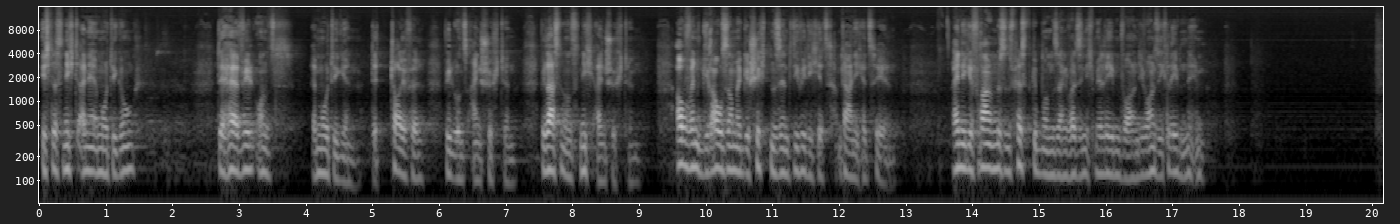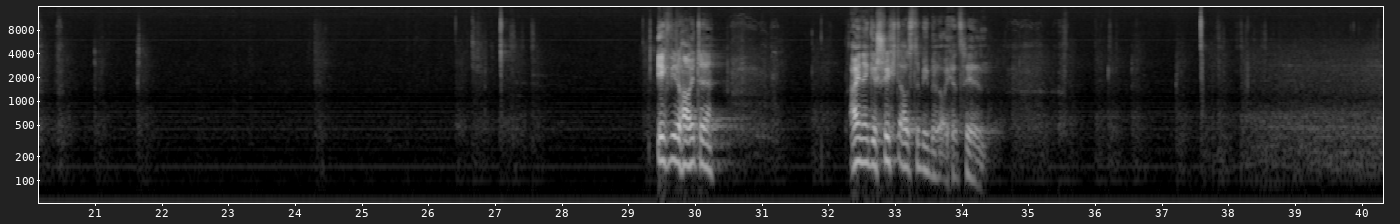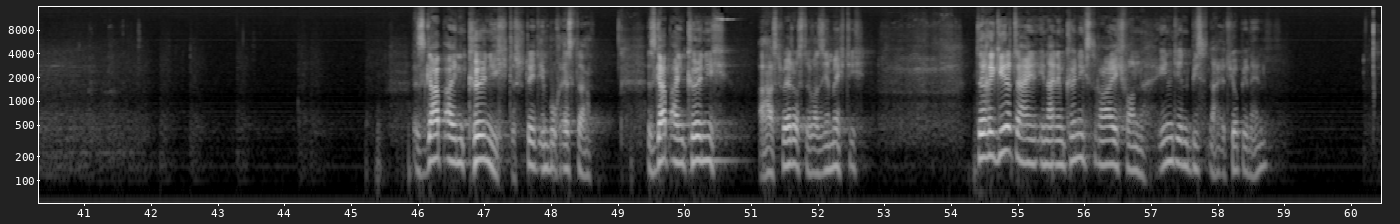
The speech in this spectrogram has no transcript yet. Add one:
Ist das nicht eine Ermutigung? Der Herr will uns ermutigen. Der Teufel will uns einschüchtern. Wir lassen uns nicht einschüchtern. Auch wenn grausame Geschichten sind, die will ich jetzt gar nicht erzählen. Einige Frauen müssen festgebunden sein, weil sie nicht mehr leben wollen. Die wollen sich Leben nehmen. Ich will heute eine Geschichte aus der Bibel euch erzählen. Es gab einen König, das steht im Buch Esther. Es gab einen König, Ahasveros, der war sehr mächtig. Der regierte in einem Königsreich von Indien bis nach Äthiopien hin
